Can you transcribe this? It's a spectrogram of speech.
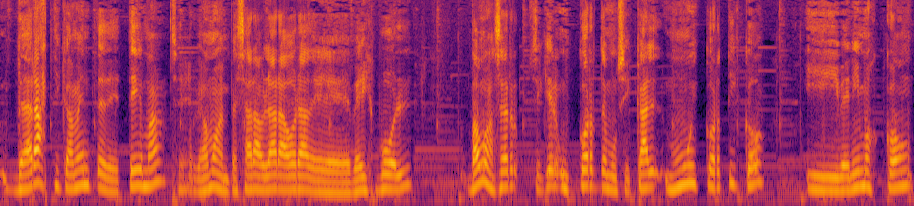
drásticamente de tema, porque vamos a empezar a hablar ahora de béisbol. Vamos a hacer, si quieren, un corte musical muy cortico y venimos con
